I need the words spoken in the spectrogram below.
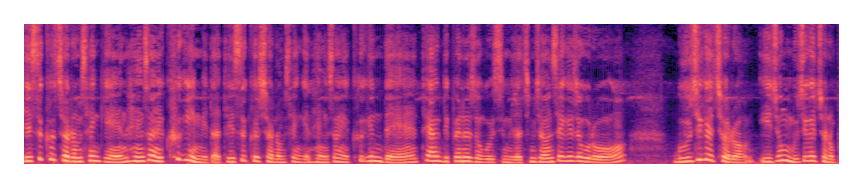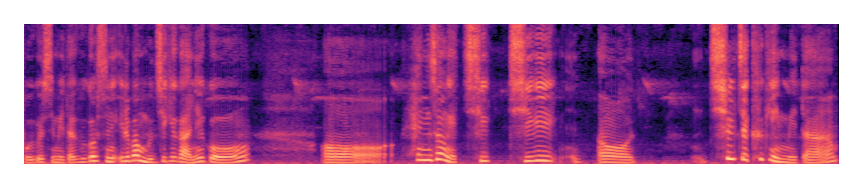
디스크처럼 생긴 행성의 크기입니다. 디스크처럼 생긴 행성의 크기인데 태양 뒤편에서 보고 있습니다. 지금 전 세계적으로 무지개처럼 이중 무지개처럼 보이고 있습니다. 그것은 일반 무지개가 아니고 어, 행성의 지, 지, 어, 실제 크기입니다.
